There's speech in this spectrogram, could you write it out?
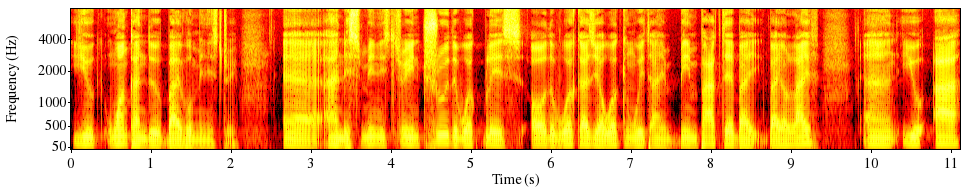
you one can do bivo ministry. Uh, and it's ministering through the workplace all the workers you're working with are being impacted by by your life. And you are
